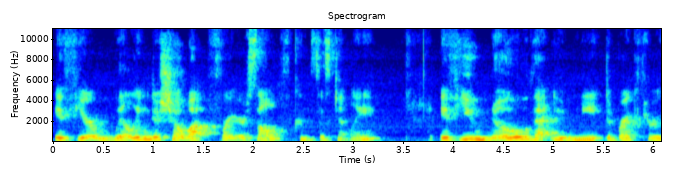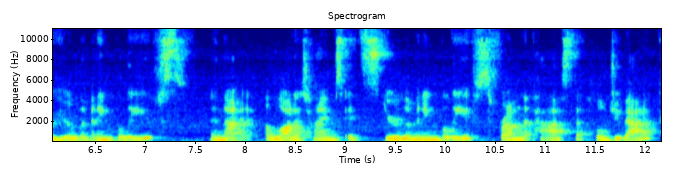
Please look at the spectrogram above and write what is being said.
If you're willing to show up for yourself consistently, if you know that you need to break through your limiting beliefs, and that a lot of times it's your limiting beliefs from the past that hold you back.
